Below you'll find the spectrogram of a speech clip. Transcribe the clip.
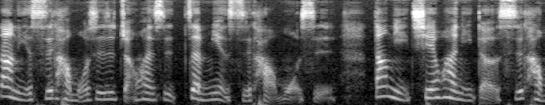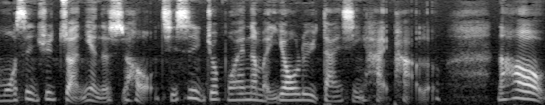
让你的思考模式是转换是正面思考模式。当你切换你的思考模式，你去转念的时候，其实你就不会那么忧虑、担心、害怕了。然后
